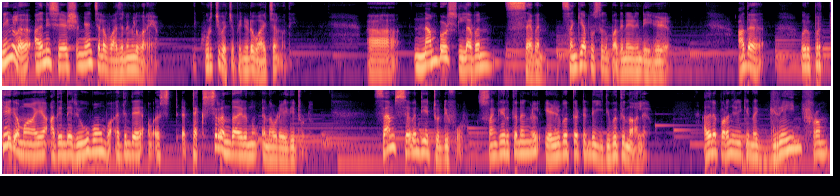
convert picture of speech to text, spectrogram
നിങ്ങൾ അതിനുശേഷം ഞാൻ ചില വചനങ്ങൾ പറയാം. കുറിച്ച് വെച്ചു പിന്നീട് വായിച്ചാൽ മതി. നമ്പേഴ്സ് ലെവൻ സെവൻ സംഖ്യാപുസ്തകം പതിനേഴിന്റെ ഏഴ്. അത് ഒരു പ്രത്യേകമായ അതിന്റെ രൂപവും അതിന്റെ ടെക്സ്ചർ എന്തായിരുന്നു എന്നവിടെ എഴുതിയിട്ടുണ്ട്. Psalm seventy eight twenty four സങ്കീർത്തനങ്ങൾ എഴുപത്തെട്ടിന്റെ ഇരുപത്തിനാല്. അതിനെ പറഞ്ഞിരിക്കുന്ന ഗ്രെയിൻ ഫ്രം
